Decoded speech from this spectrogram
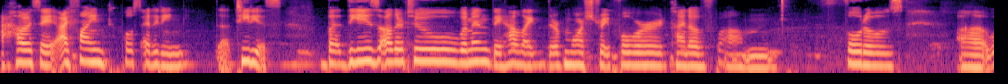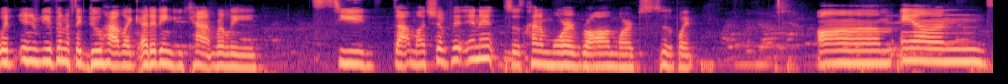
how do I say? It? I find post editing uh, tedious. But these other two women, they have like they're more straightforward kind of um, photos. Uh, even if they do have like editing, you can't really see that much of it in it. So it's kind of more raw, more to the point. Um, and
